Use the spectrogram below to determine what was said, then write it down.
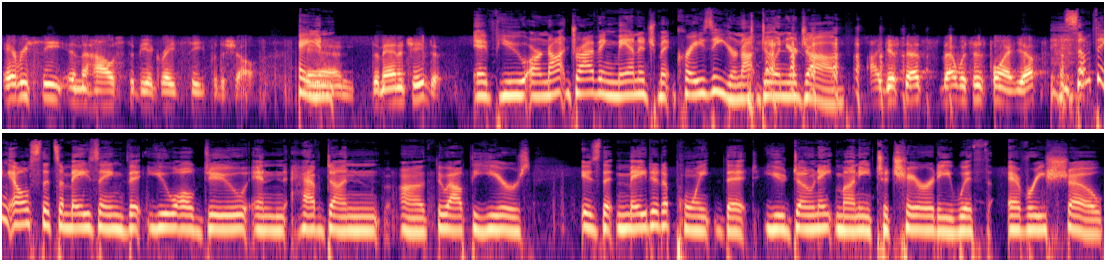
every seat in the house to be a great seat for the show. Hey, and- and the man achieved it. If you are not driving management crazy, you're not doing your job. I guess that's that was his point. Yep. Something else that's amazing that you all do and have done uh, throughout the years is that made it a point that you donate money to charity with every show.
